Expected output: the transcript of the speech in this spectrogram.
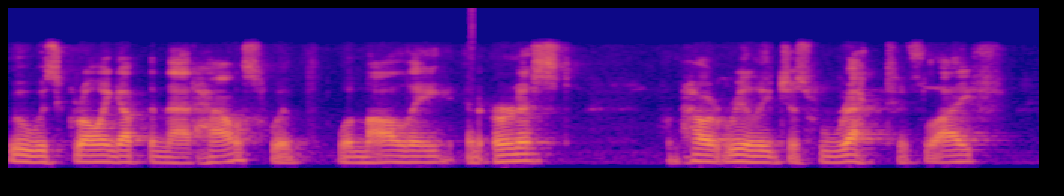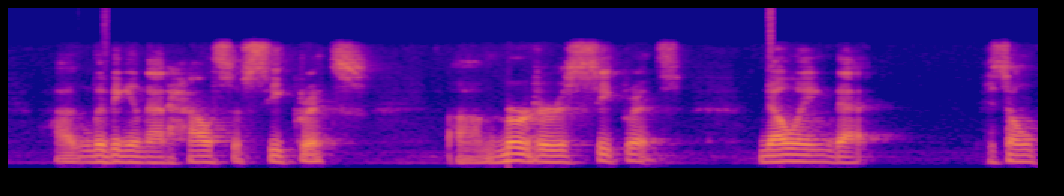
who was growing up in that house with, with Molly and Ernest, um, how it really just wrecked his life uh, living in that house of secrets, um, murderous secrets, knowing that his own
